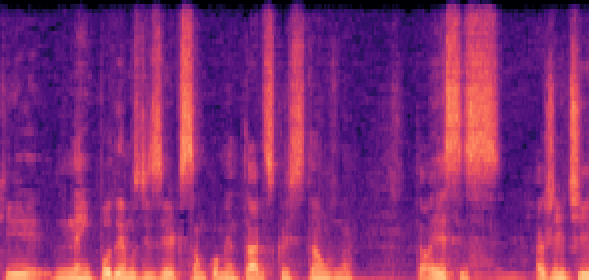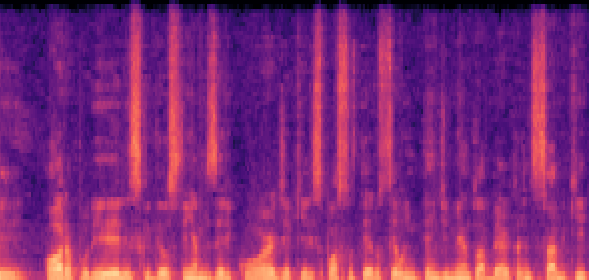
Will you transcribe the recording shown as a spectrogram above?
que nem podemos dizer que são comentários cristãos, né? Então esses, a gente ora por eles, que Deus tenha misericórdia, que eles possam ter o seu entendimento aberto. A gente sabe que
